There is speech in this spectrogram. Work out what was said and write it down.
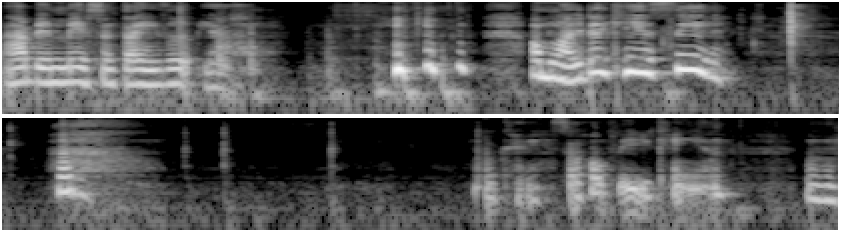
I've been messing things up, y'all. I'm like, they can't see it. okay, so hopefully you can. Um,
